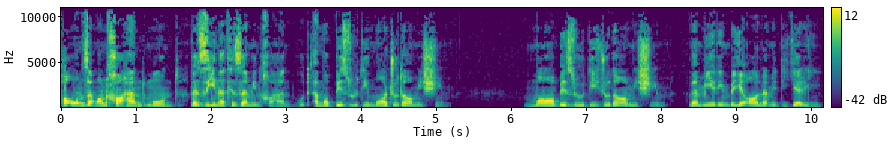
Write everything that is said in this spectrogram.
تا اون زمان خواهند موند و زینت زمین خواهند بود. اما به زودی ما جدا میشیم. ما به زودی جدا میشیم و میریم به یه عالم دیگری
